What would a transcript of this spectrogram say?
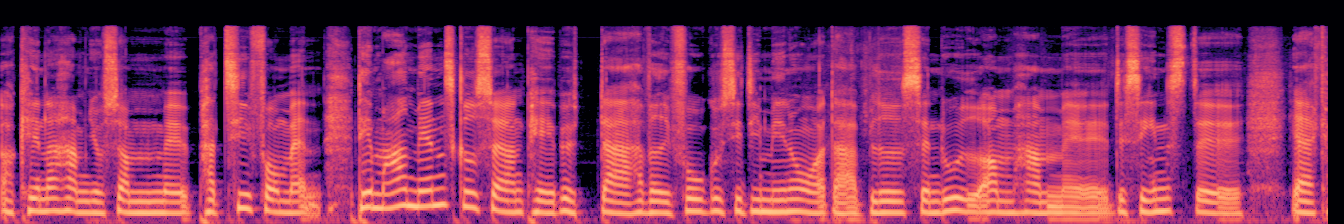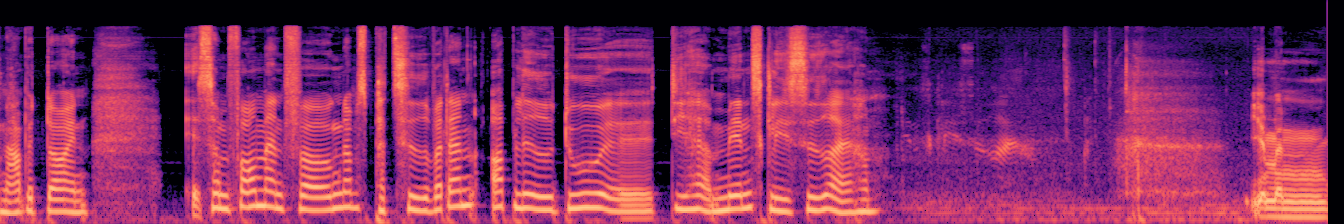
og kender ham jo som øh, partiformand. Det er meget mennesket Søren Pape, der har været i fokus i de mindeord, der er blevet sendt ud om ham øh, det seneste ja, knappe døgn. Som formand for Ungdomspartiet, hvordan oplevede du øh, de her menneskelige sider af ham? Jamen,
